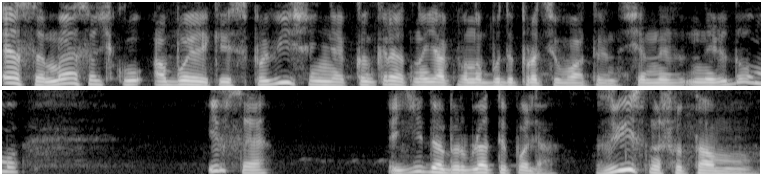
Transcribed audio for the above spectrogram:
смс-очку або якесь сповіщення, конкретно як воно буде працювати, ще не, невідомо. І все. Їде обробляти поля. Звісно, що там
